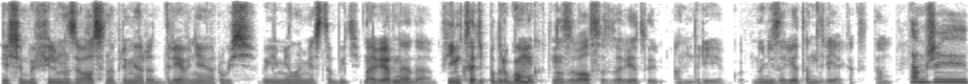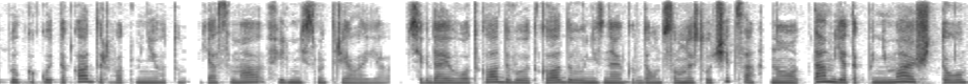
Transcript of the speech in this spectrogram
Если бы фильм назывался, например, «Древняя Русь», бы имело место быть? Наверное, да. Фильм, кстати, по-другому как-то назывался «Заветы Андрея». Ну, не «Завет Андрея», а как-то там. Там же был какой-то кадр, вот мне вот он... Я сама фильм не смотрела, я всегда его откладываю, откладываю, не знаю, когда он со мной случится. Но там я так понимаю, что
